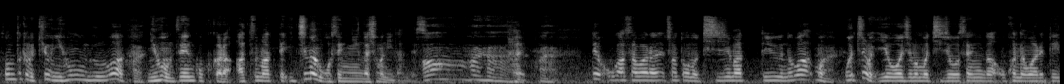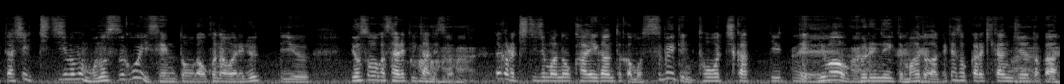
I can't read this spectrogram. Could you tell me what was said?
その時の旧日本軍はは、い日本全国から集まって1万5千人が島にいたんですあよ。あ、はいはいはい。はい。で、小笠原諸島の父島っていうのは、まあはいもちろん硫黄島も地上戦が行われていたし、父島もものすごい戦闘が行われるっていう予想がされていたんですよ。だから父島の海岸とかも全てに統治下って言って、ええ岩をくり抜いて窓を開けて、そこから機関銃とか、はい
